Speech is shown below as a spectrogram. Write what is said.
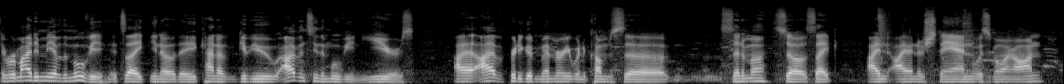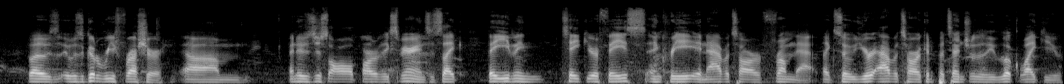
It reminded me of the movie. It's like you know they kind of give you. I haven't seen the movie in years. I, I have a pretty good memory when it comes to cinema, so it's like I I understand what's going on but it was, it was a good refresher. Um, and it was just all part of the experience. It's like they even take your face and create an avatar from that. Like, so your avatar could potentially look like you,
